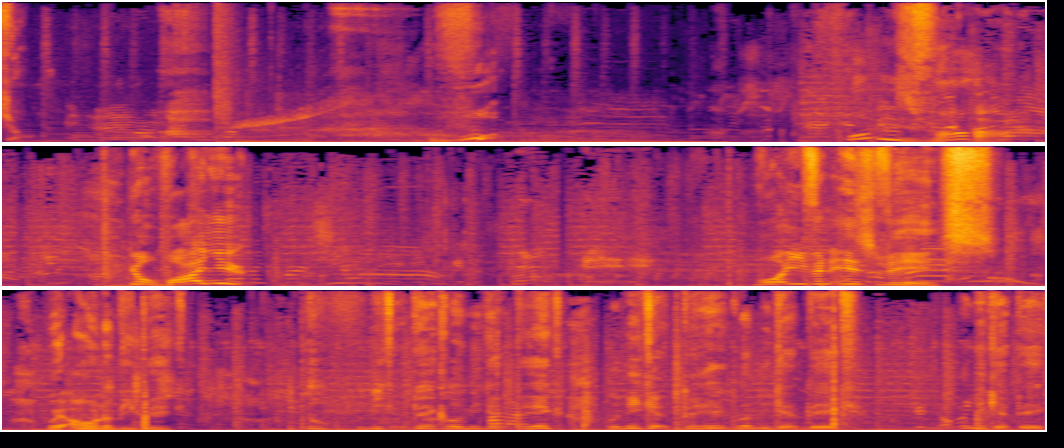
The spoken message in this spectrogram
Yo. What? What is that? Yo, why are you... What even is this? Wait, I want to be big. No, let me get big, let me get big, let me get big, let me get big. Let me get big.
